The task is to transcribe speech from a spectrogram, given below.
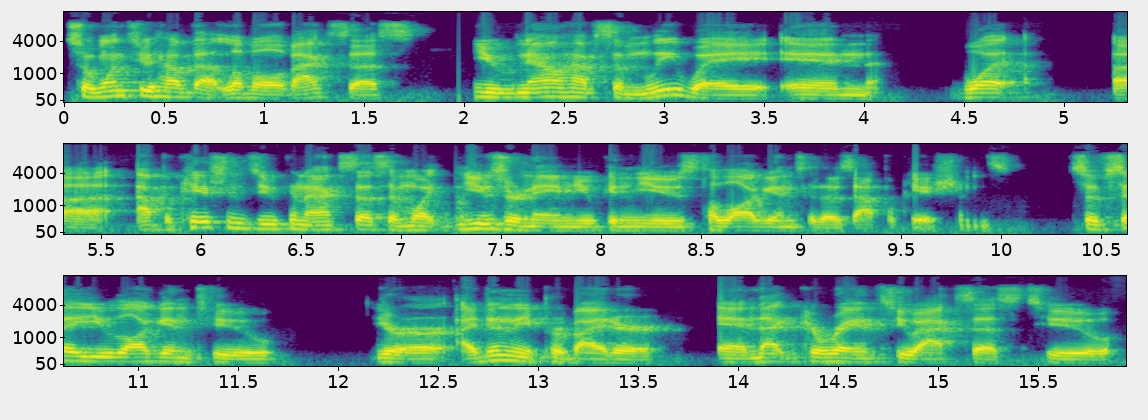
So once you have that level of access, you now have some leeway in what uh, applications you can access and what username you can use to log into those applications. So, say you log into your identity provider, and that grants you access to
